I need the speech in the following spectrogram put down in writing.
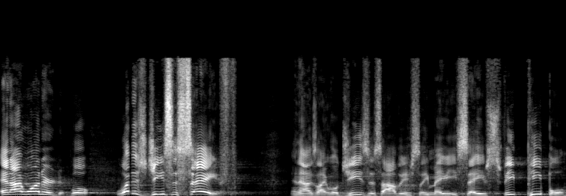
And I wondered, well, what does Jesus save? And I was like, well, Jesus obviously maybe saves people,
